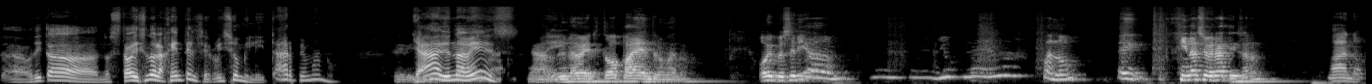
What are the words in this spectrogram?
ahorita nos estaba diciendo la gente, el servicio militar, pe, mano. Ya, de una vez. Ya, de una vez, todo para adentro, mano. Oye, pues sería. mm, yo, eh, bueno, eh, gimnasio gratis, ¿no? Mano,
